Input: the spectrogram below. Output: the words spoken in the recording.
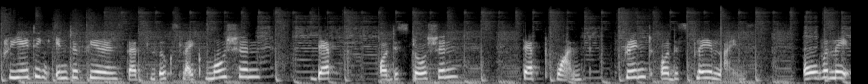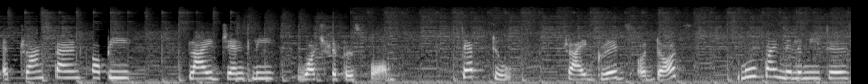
creating interference that looks like motion, depth, or distortion. Step 1. Print or display lines. Overlay a transparent copy, slide gently, watch ripples form. Step 2. Try grids or dots. Move by millimeters,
